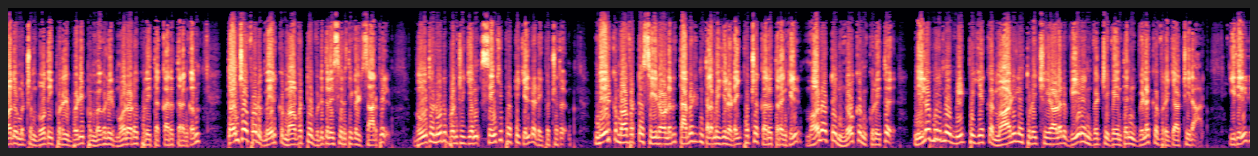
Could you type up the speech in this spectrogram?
மது மற்றும் போதைப்பொருள் ஒழிப்பு மகளிர் மாநாடு குறித்த கருத்தரங்கம் தஞ்சாவூர் மேற்கு மாவட்ட விடுதலை சிறுத்தைகள் சார்பில் பூதலூர் ஒன்றியம் செங்கிப்பட்டியில் நடைபெற்றது. மேற்கு மாவட்ட செயலாளர் தமிழன் தலைமையில் நடைபெற்ற கருத்தரங்கில் மாநாட்டின் நோக்கம் குறித்து நில உரிமை மீட்பு இயக்க மாநில துணைச் செயலாளர் வீரன் வெற்றிவேந்தன் விளக்க உரையாற்றினார். இதில்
